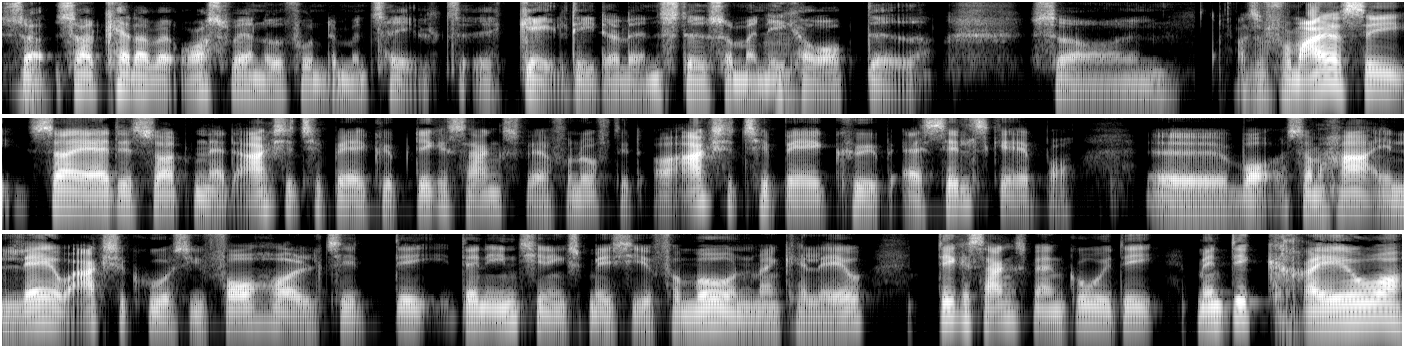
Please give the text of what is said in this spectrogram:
så, mm. så kan der også være noget fundamentalt øh, galt et eller andet sted, som man mm. ikke har opdaget. Så, øh, Altså for mig at se, så er det sådan, at aktietilbagekøb, det kan sagtens være fornuftigt. Og aktietilbagekøb af selskaber, øh, hvor, som har en lav aktiekurs i forhold til det, den indtjeningsmæssige formåen, man kan lave, det kan sagtens være en god idé. Men det kræver,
